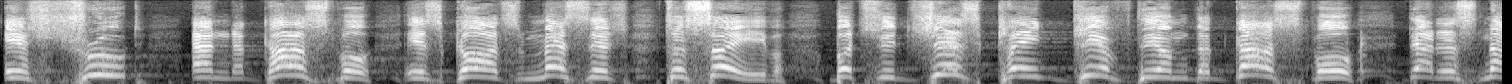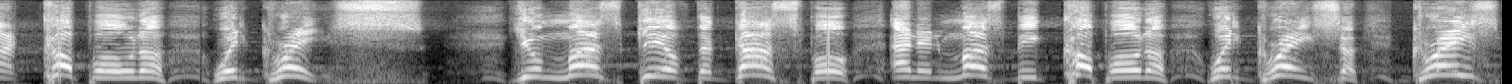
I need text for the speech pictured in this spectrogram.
is truth and the gospel is God's message to save. But you just can't give them the gospel that is not coupled with grace. You must give the gospel and it must be coupled with grace. Grace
